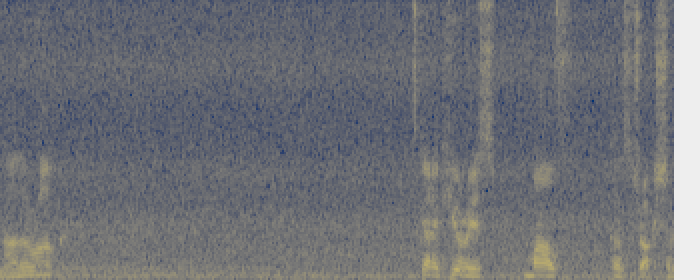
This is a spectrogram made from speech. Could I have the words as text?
another rock. It's got a curious mouth construction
